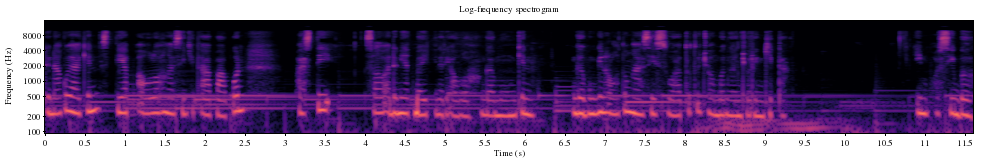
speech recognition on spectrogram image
Dan aku yakin setiap Allah ngasih kita apa pun pasti selalu ada niat baik dari Allah. Nggak mungkin nggak mungkin Allah tuh ngasih sesuatu tuh cuma buat ngancurin kita. Impossible.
